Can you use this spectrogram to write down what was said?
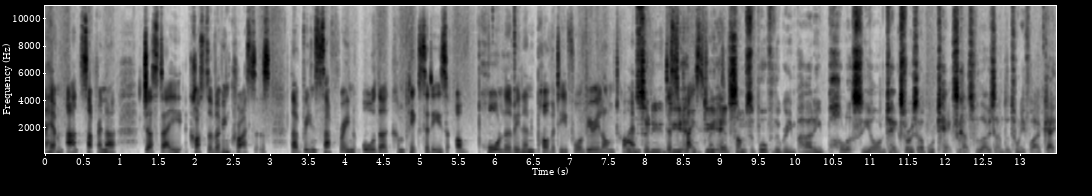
haven't, aren't suffering a, just a cost of living crisis. They've been suffering all the complexities of poor living and poverty for a very long time. So do, you- do, you, ha- do you have some support for the Green Party policy on tax, for example, tax cuts for those under 25k,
